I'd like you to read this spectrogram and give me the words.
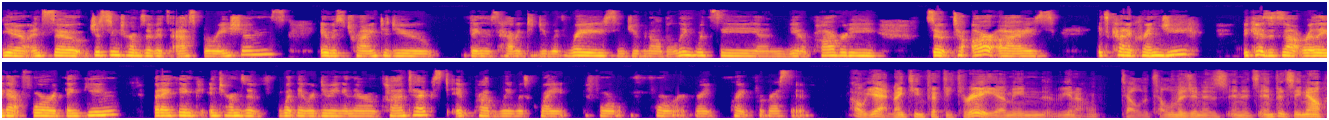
you know and so just in terms of its aspirations it was trying to do things having to do with race and juvenile delinquency and you know poverty. So to our eyes it's kind of cringy because it's not really that forward thinking but i think in terms of what they were doing in their own context it probably was quite for, forward right? Quite progressive. Oh yeah. 1953 i mean you know tel- television is in its infancy. Now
